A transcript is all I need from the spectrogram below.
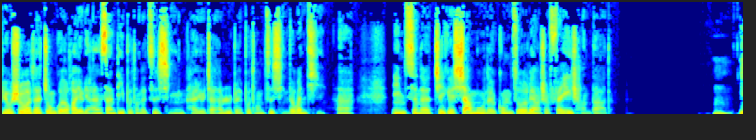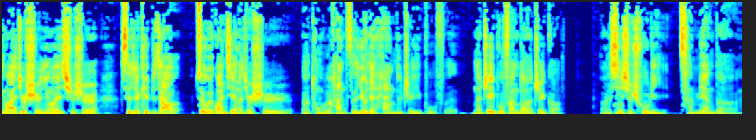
比如说在中国的话，有两岸三地不同的字形，还有加上日本不同字形的问题啊，因此呢，这个项目的工作量是非常大的。嗯，另外就是因为其实 CJK 比较最为关键的就是呃统合汉字 UniHan 的这一部分，那这一部分的这个呃信息处理层面的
